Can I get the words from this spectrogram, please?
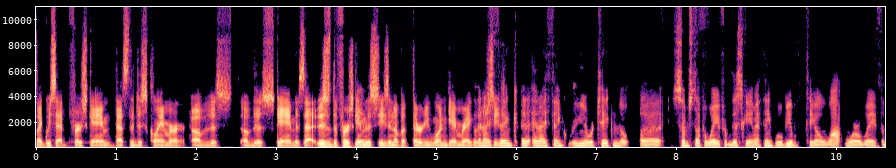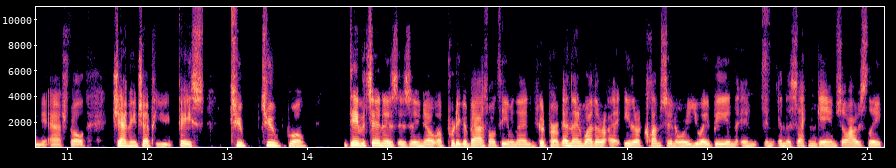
like we said, first game. That's the disclaimer of this of this game is that this is the first game of the season of a 31 game regular and I season. Think, and I think you know we're taking uh, some stuff away from this game. I think we'll be able to take a lot more away from the Asheville Championship. You face two two well Davidson is is you know a pretty good basketball team, and then good program, and then whether uh, either Clemson or UAB in, in in in the second game. So obviously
